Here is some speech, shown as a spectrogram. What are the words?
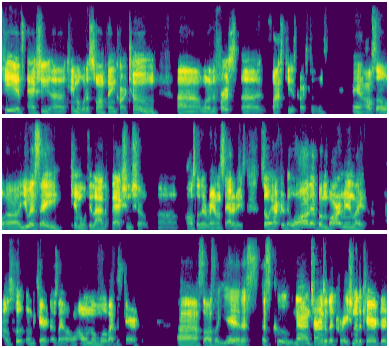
Kids actually uh, came up with a Swamp Thing cartoon, uh, one of the first Fox Kids cartoons. And also, USA came up with a live action show uh, also that ran on Saturdays. So after that, well, all that bombardment, like I was hooked on the character. I was like, oh, I want to know more about this character. Uh, so I was like, yeah, that's that's cool. Now, in terms of the creation of the character,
